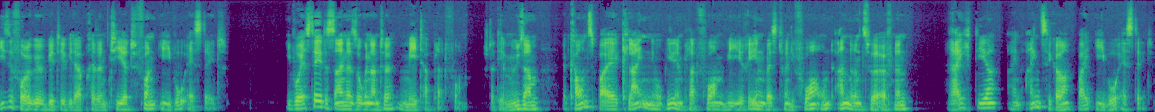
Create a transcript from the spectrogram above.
Diese Folge wird dir wieder präsentiert von Evo Estate. Evo Estate ist eine sogenannte Meta-Plattform. Statt dir mühsam Accounts bei kleinen Immobilienplattformen wie Reinvest24 und anderen zu eröffnen, reicht dir ein einziger bei Evo Estate.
